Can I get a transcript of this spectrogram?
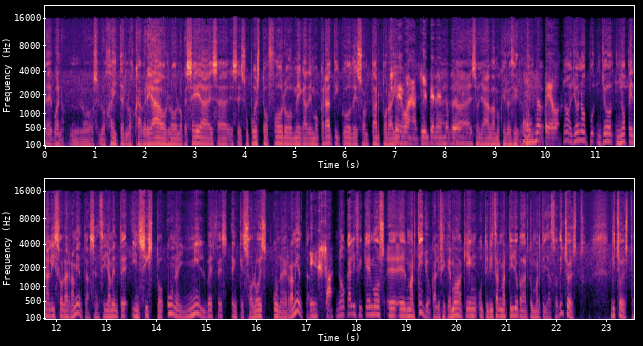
eh, bueno, los, los, haters, los cabreados, lo, lo que sea, ese supuesto foro mega democrático de soltar por ahí. Bueno, Twitter es lo peor. Eso ya vamos, quiero decir. Es lo peor. No, yo no, yo no penalizo la herramienta, sencillamente insisto una y mil veces en que solo es una herramienta. Exacto. No califiquemos eh, el martillo, califiquemos a quien utiliza el martillo para darte un martillazo. Dicho esto, dicho esto,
